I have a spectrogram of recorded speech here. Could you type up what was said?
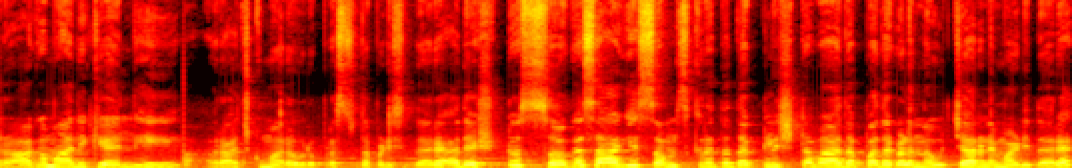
ರಾಗಮಾಲಿಕೆಯಲ್ಲಿ ರಾಜ್ಕುಮಾರ್ ಅವರು ಪ್ರಸ್ತುತಪಡಿಸಿದ್ದಾರೆ. ಅದೆಷ್ಟು ಸೊಗಸಾಗಿ ಸಂಸ್ಕೃತದ ಕ್ಲಿಷ್ಟವಾದ ಪದಗಳನ್ನು ಉಚ್ಚಾರಣೆ ಮಾಡಿದ್ದಾರೆ.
